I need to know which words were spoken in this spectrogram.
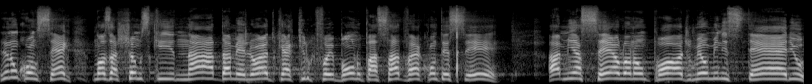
Ele não consegue, nós achamos que nada melhor do que aquilo que foi bom no passado vai acontecer. A minha célula não pode, o meu ministério,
